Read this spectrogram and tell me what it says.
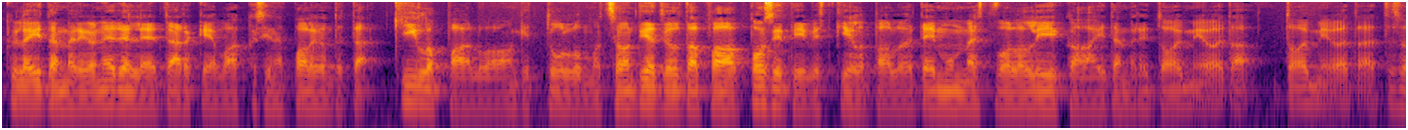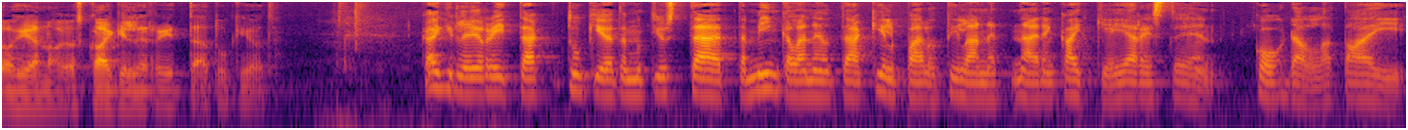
kyllä Itämeri on edelleen tärkeä, vaikka siinä paljon tätä kilpailua onkin tullut, mutta se on tietyllä tapaa positiivista kilpailua, että ei mun mielestä voi olla liikaa Itämeri-toimijoita, toimijoita, että se on hienoa, jos kaikille riittää tukijoita. Kaikille riittää tukijoita, mutta just tämä, että minkälainen on tämä kilpailutilanne näiden kaikkien järjestöjen kohdalla tai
